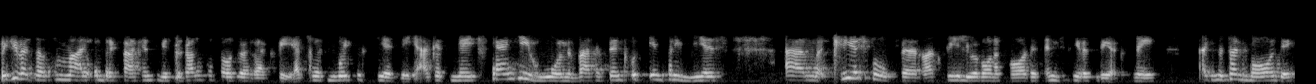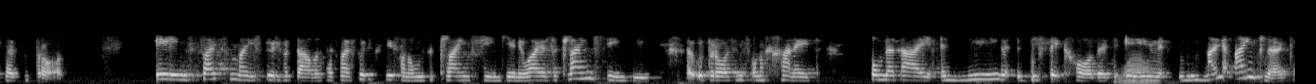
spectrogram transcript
Weet jy wat wat vir my indrukwekkend is, veral as dit oor rugby. Ek het nooit vergeet nie. Ek het met Frankie Hoorn wat ek dink ook een van die mees ehm um, kleurvolste rugby loopbane gehad het in die sewe reeks nie. Ek het met sy ma destyds gepraat. En sy het vir my storie vertel want sy het my foto's gestuur van hom met 'n klein seentjie en hoe hy as 'n klein seentjie 'n operasie ondergaan het omdat hy 'n nier defek gehad het wow. en hy eintlik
